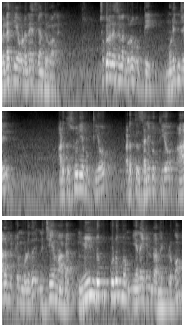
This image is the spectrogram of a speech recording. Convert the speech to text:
விலகிய உடனே சேர்ந்துருவாங்க. சுக்கரதசையில் குரு புக்தி முடிஞ்சு அடுத்து சூரிய புக்தியோ அடுத்து சனி புக்தியோ ஆரம்பிக்கும் பொழுது நிச்சயமாக மீண்டும் குடும்பம் இணைகின்ற அமைப்பு இருக்கும்.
